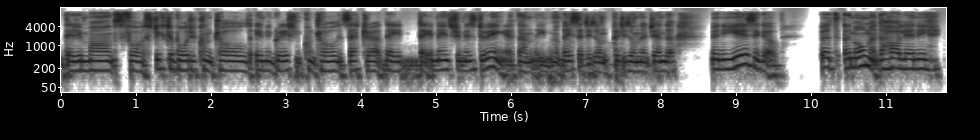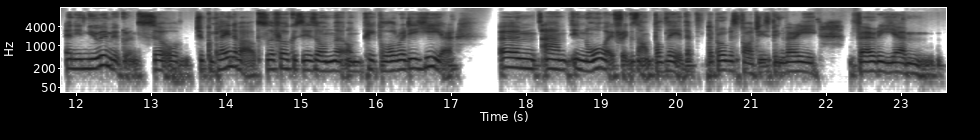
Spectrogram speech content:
the demands for stricter border control, immigration control, etc. They, the mainstream is doing it, and even they set it on, put it on the agenda many years ago. But at the moment, there are hardly any any new immigrants so, to complain about. So the focus is on on people already here. Um, and in Norway, for example, the, the, the Progress Party has been very, very um,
